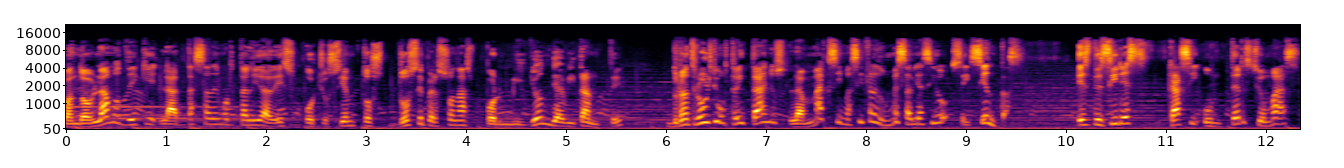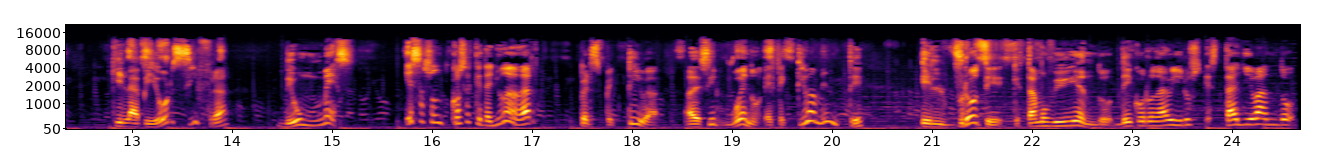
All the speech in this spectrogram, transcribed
Cuando hablamos de que la tasa de mortalidad es 812 personas por millón de habitantes, durante los últimos 30 años la máxima cifra de un mes había sido 600. Es decir, es casi un tercio más que la peor cifra de un mes. Esas son cosas que te ayudan a dar perspectiva, a decir, bueno, efectivamente, el brote que estamos viviendo de coronavirus está llevando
